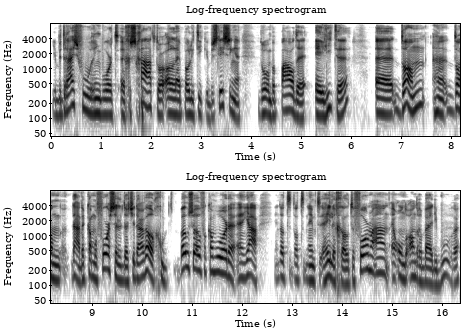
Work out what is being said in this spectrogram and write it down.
je bedrijfsvoering wordt eh, geschaad door allerlei politieke beslissingen, door een bepaalde elite. eh, dan, dan, nou, dan kan me voorstellen dat je daar wel goed boos over kan worden. En ja, en dat, dat neemt hele grote vormen aan. En onder andere bij die boeren.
